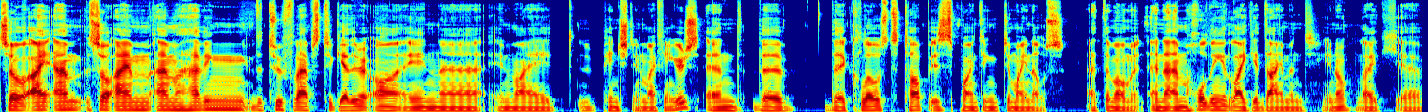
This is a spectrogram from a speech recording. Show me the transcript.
So I am. So I'm. I'm having the two flaps together on in uh, in my pinched in my fingers, and the the closed top is pointing to my nose at the moment, and I'm holding it like a diamond. You know, like uh,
